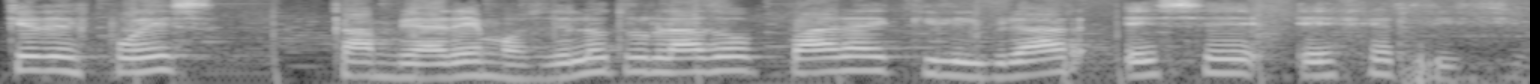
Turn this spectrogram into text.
que después cambiaremos del otro lado para equilibrar ese ejercicio.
